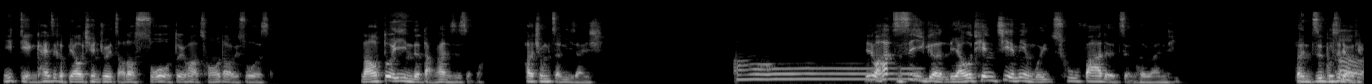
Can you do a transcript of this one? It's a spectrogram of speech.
你点开这个标签，就会找到所有对话从头到尾说了什么，然后对应的档案是什么，它全部整理在一起。哦，因为它只是一个聊天界面为出发的整合软体，本质不是聊天，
